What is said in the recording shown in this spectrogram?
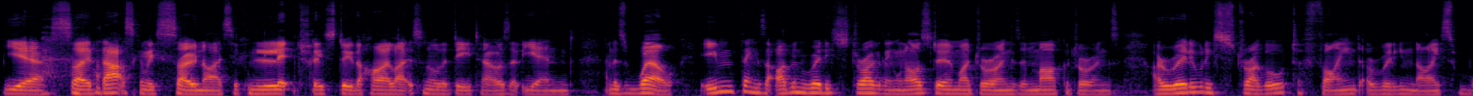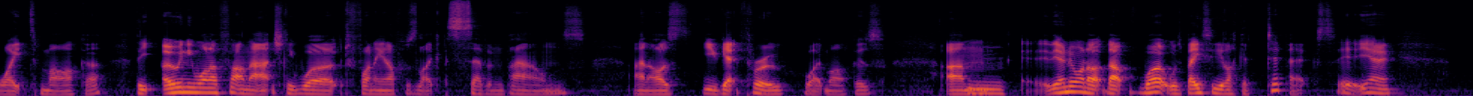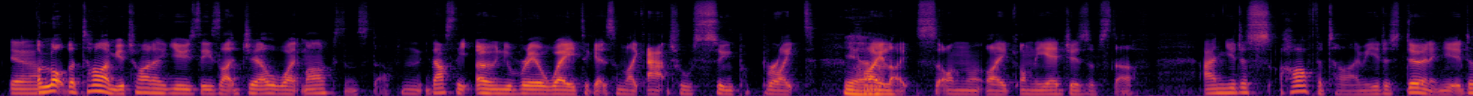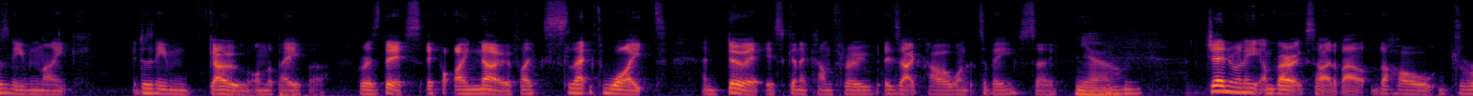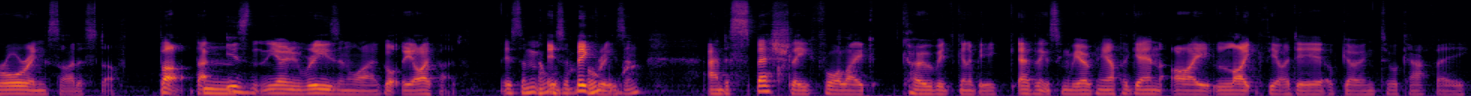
Yeah, so that's gonna be so nice. You can literally just do the highlights and all the details at the end, and as well, even things that I've been really struggling when I was doing my drawings and marker drawings. I really, really struggled to find a really nice white marker. The only one I found that actually worked, funny enough, was like seven pounds, and I was you get through white markers. Um, The only one that worked was basically like a Tippex. It, you know, Yeah. a lot of the time you're trying to use these like gel white markers and stuff, and that's the only real way to get some like actual super bright Yeah. highlights on like on the edges of stuff. And you're just half the time you're just doing it. It doesn't even like it doesn't even go on the paper. Whereas this, if I know if I select white and do it, it's gonna come through exactly how I want it to be. So Yeah. generally I'm very excited about the whole drawing side of stuff. But that Mm. not the only reason why I got the iPad. It's a Oh, it's a big cool. reason, and especially for like COVID going to be everything's going to be opening up again. I like the idea of going to a cafe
